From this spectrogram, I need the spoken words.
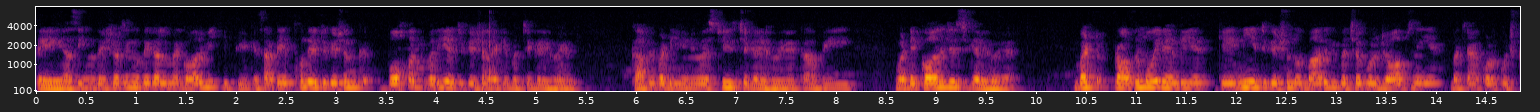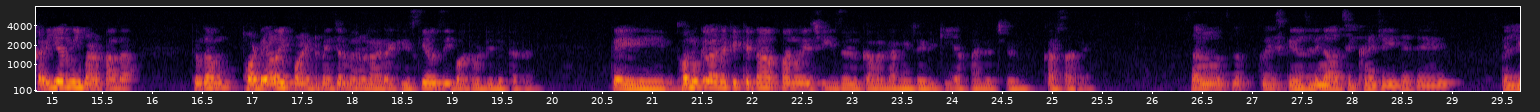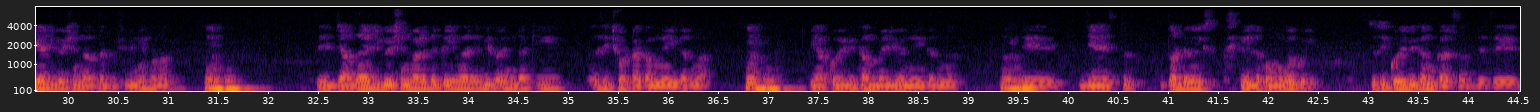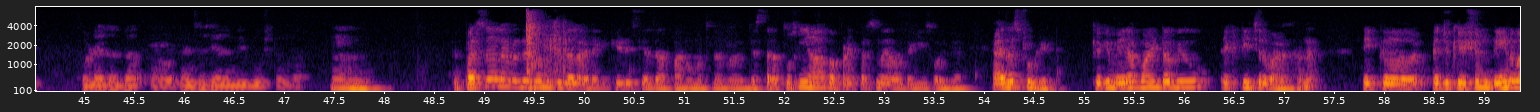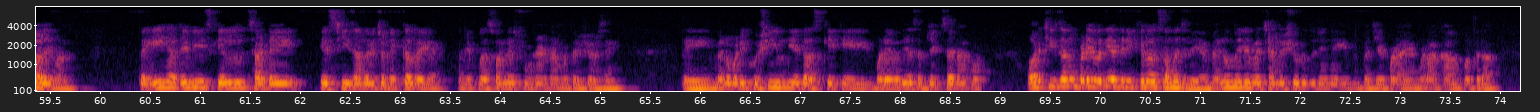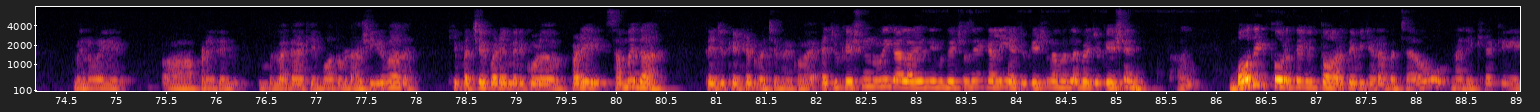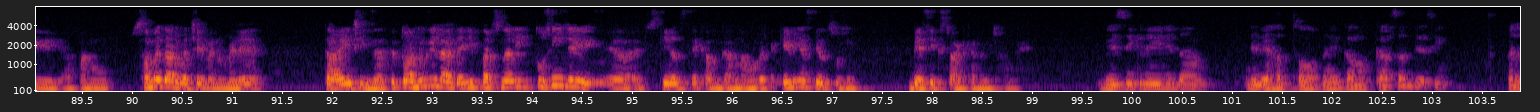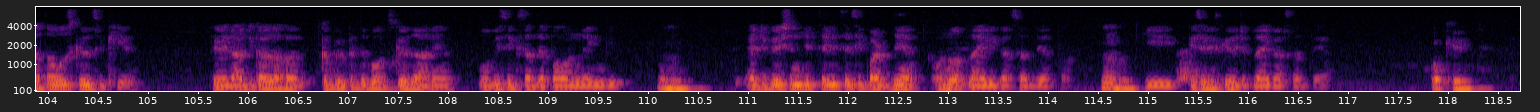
ਤੇ ਅਸੀਂ ਮਤੇਸ਼ਵਰ ਸਿੰਘ ਉੱਤੇ ਗੱਲ ਮੈਂ ਗੌਰ ਵੀ ਕੀਤੀ ਹੈ ਕਿ ਸਾਡੇ ਇੱਥੋਂ ਦੇ ਐਜੂਕੇਸ਼ਨ ਬਹੁਤ ਵਧੀਆ ਐਜੂਕੇਸ਼ਨ ਲੈ ਕੇ ਬੱਚੇ ਗਏ ਹੋਏ ਆ। ਕਾਫੀ ਵੱਡੀ ਯੂਨੀਵਰਸਿਟੀਜ਼ 'ਚ ਗਏ ਹੋਏ ਆ, ਕਾਫੀ ਵੱਡੇ ਕਾਲਜਸ 'ਚ ਗਏ ਹੋਏ ਆ। ਬਟ ਪ੍ਰੋਬਲਮ ਉਹੀ ਰਹਿੰਦੀ ਹੈ ਕਿ ਇੰਨੀ ਐਜੂਕੇਸ਼ਨ ਤੋਂ ਬਾਅਦ ਵੀ ਬੱਚਿਆਂ ਕੋਲ ਜੌਬਸ ਨਹੀਂ ਹੈ, ਬੱਚਿਆਂ ਕੋਲ ਕੁਝ ਕਰੀਅਰ ਨਹੀਂ ਬਣ ਪਾਉਂਦਾ। ਤੇ ਉਹਦਾ ਤੁਹਾਡੇ ਵਾਲਾ ਹੀ ਪੁਆਇੰਟ ਮੇਜਰ ਮੈਨੂੰ ਲੱਗਦਾ ਕਿ ਸਕਿੱਲਸ ਦੀ ਬਹੁਤ ਵੱਡੀ ਦਿੱਕਤ ਹੈ। ਤੇ ਤੁਹਾਨੂੰ ਕੀ ਲੱਗਦਾ ਕਿ ਕਿੱਦਾਂ ਆਪਾਂ ਨੂੰ ਇਹ ਚੀਜ਼ ਕਵਰ ਕਰਨੀ ਚਾਹੀਦੀ, ਕੀ ਆਪਾਂ ਇਹਦੇ ਵਿੱਚ ਕਰ ਸਕਦੇ ਹਾਂ? ਸਾਨੂੰ ਮਤਲਬ ਕੋਈ ਸਕਿੱਲਸ ਵੀ ਨਾਲ ਸਿੱਖਣੇ ਚਾਹੀਦੇ ਤੇ ਇਕੱਲੀ ਐਜੂਕੇਸ਼ਨ ਨਾਲ ਤਾਂ ਕੁਝ ਵੀ ਨਹੀਂ ਹੋਣਾ। ਹੂੰ ਹੂੰ। ਤੇ ਜ਼ਿਆਦਾ ਐਜੂਕੇਸ਼ਨ ਵਾਲੇ ਤਾਂ ਕਈ ਵਾਰ ਇਹ ਵੀ ਹੋ ਜਾਂਦਾ ਕਿ ਅਸੀਂ ਛੋਟਾ ਕੰਮ ਨਹੀਂ ਕਰਨਾ ਹੂੰ ਹੂੰ। ਜਾਂ ਕੋਈ ਵੀ ਕੰਮ ਮਿਲ ਜਾਵੇ ਨਹੀਂ ਕਰਨਾ। ਤੇ ਜੇ ਤੁ- ਤੁਹਾਡੇ ਕੋਲ ਸਕਿੱਲ ਹੋਊਗਾ ਕੋਈ ਤੁਸੀਂ ਕੋਈ ਵੀ ਕੰਮ ਕਰ ਸਕਦੇ ਤੇ ਥੋੜਾ ਤੁਹਾਡਾ ਉਹ ਐਂਥੂਸੀਆਜ਼ਮ ਵੀ ਬੂਸਟ ਹੁੰਦਾ। ਹੂੰ ਤੇ ਪਰਸਨਲ ਲੈਵਲ ਤੇ ਤੁਹਾਨੂੰ ਕਿੱਦਾਂ ਲੱਗਦਾ ਕਿ ਕਿਹੜੀ ਸਕਿੱਲਸ ਆਪਾਂ ਨੂੰ ਮਤਲਬ ਜਿਸ ਤਰ੍ਹਾਂ ਤੁਸੀਂ ਆਪ ਆਪਣੇ ਪਰਸਨਲ ਲੈਵਲ ਤੇ ਕੀ ਸੋਚਦੇ ਹੋ? ਐਜ਼ ਅ ਸਟੂਡੈਂਟ ਕਿਉਂਕਿ ਮੇਰਾ ਪੁਆਇੰਟ ਆਫ View ਇੱਕ ਟੀਚਰ ਵਾਲਾ ਹੈ ਨਾ ਇੱਕ ਐਜੂਕੇਸ਼ਨ ਦੇਣ ਵਾਲੇ ਵਾਲਾ ਤਾਂ ਇਹ ਹਜੇ ਵੀ ਸਕਿੱਲ ਸਾਡੇ ਇਸ ਚੀਜ਼ਾਂ ਦੇ ਵਿੱਚੋਂ ਨਿਕਲ ਰਹੇ ਆ ਹਜੇ ਪਲੱਸ 1 ਦੇ ਸਟੂਡੈਂਟ ਆ ਮਤੇਸ਼ਵਰ ਸਿੰਘ। ਤੇ ਮੈਨੂੰ ਬੜੀ ਖੁਸ਼ੀ ਹੁੰਦੀ ਹੈ ਦੱਸ ਕੇ ਕਿ ਬੜੇ ਵਧੀਆ ਸਬਜੈਕਟਸ ਇਹਨਾਂ ਕੋਲ। ਔਰ ਚੀਜ਼ਾਂ ਨੂੰ ਬੜੇ ਵਧੀਆ ਤਰੀਕੇ ਨਾਲ ਸਮਝਦੇ ਆ। ਮੈਨੂੰ ਮੇਰੇ ਬੱਚਿਆਂ ਨੂੰ ਸ਼ੁਰੂ ਤੋਂ ਜਿੰਨੇ ਵੀ ਬੱਚੇ ਪੜ੍ਹਾਏ ਬੜਾ ਅਕਾਲ ਪੁਰਖ ਦਾ, ਮੈਨੂੰ ਇਹ ਆਪਣੇ ਤੇ ਲੱਗਾ ਕਿ ਬਹੁਤ ਵੱਡਾ ਆਸ਼ੀਰਵਾਦ ਹੈ ਕਿ ਬੱਚੇ ਬੜੇ ਮੇਰੇ ਕੋਲ ਪੜ੍ਹੇ ਸਮਝਦਾਰ ਤੇ ਐਜੂਕੇਟਡ ਬੱਚੇ ਮੇਰੇ ਕੋਲ ਹੈ ਐਜੂਕੇਸ਼ਨ ਨੂੰ ਵੀ ਗੱਲ ਆ ਜਾਂਦੀ ਮਤੇਸ਼ਵਰ ਸਿੰਘ ਕੱਲੀ ਐਜੂਕੇਸ਼ਨ ਦਾ ਮਤਲਬ ਐਜੂਕੇਸ਼ਨ ਹਾਂਜੀ। ਬੌਧਿਕ ਤੌਰ ਤੇ ਵੀ ਤੌਰ ਤੇ ਵੀ ਜਿਹੜਾ ਬੱਚਾ ਹੈ, ਉਹ ਮੈਂ ਦੇਖਿਆ ਕਿ ਆਪਾਂ ਨੂੰ ਸਮਝਦਾਰ ਬੱਚੇ ਮੈਨੂੰ ਮਿਲੇ ਆ ਤਾਂ ਇਹ ਚੀਜ਼ ਹੈ। ਤੇ ਤੁਹਾਨੂੰ ਕੀ ਲੱਗਦਾ ਕਿ ਪਰਸਨਲੀ ਤੁਸੀਂ ਜੇ ਸਕਿੱਲਸ ਤੇ ਕੰਮ ਕਰਨਾ ਹੋਵੇ ਤਾਂ ਕਿਹੜੀਆਂ ਸਕਿੱਲਸ ਤੁਸੀਂ ਬੇਸਿਕ ਸਟਾਰਟ ਕਰਨਾ ਚਾਹੋਗੇ? ਬੇਸਿਕਲੀ ਜਿੱਦਾਂ ਜਿਹੜੇ ਹੱਥੋਂ ਆਪਣੇ ਕੰਮ ਕਰ ਸਕਦੇ ਸੀ ਪਹਿਲਾਂ ਤਾਂ ਉਹ ਸਕਿੱਲ ਸਿੱਖੀਏ। ਫਿਰ ਅੱਜ ਕੱਲ ਕੰਪਿਊਟਰ ਤੇ ਬਹੁਤ ਸਕਿੱਲਸ ਆ ਰਹੇ ਆ ਉਹ ਵੀ ਸਿੱਖ ਸਕਦੇ ਆਪਾਂ ਆਨਲਾਈਨ ਵੀ। ਹੂੰ ਹੂੰ। ਐਜੂਕੇਸ਼ਨ ਜਿੱਥੇ ਜਿੱਥੇ ਅਸੀਂ ਪੜ੍ਹਦੇ ਆ ਉਹਨੂੰ ਅਪਲਾਈ ਵੀ ਕਰ ਸਕਦੇ ਆ ਆਪਾਂ। ਹੂੰ ਕਿ ਕਿਸੇ ਵੀ ਸਕਿੱਲ 'ਚ ਅਪਲਾਈ ਕਰ ਸਕਦੇ ਆ। ਓਕੇ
